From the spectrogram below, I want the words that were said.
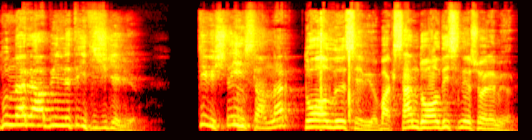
Bunlar abi millete itici geliyor. Twitch'te insanlar doğallığı seviyor. Bak sen doğal değilsin diye söylemiyorum.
